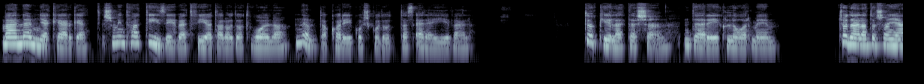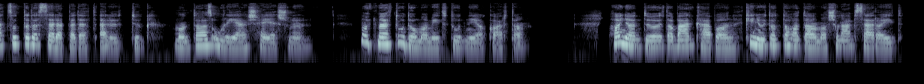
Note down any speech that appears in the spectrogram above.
Már nem nyekergett, s mintha tíz évet fiatalodott volna, nem takarékoskodott az erejével. Tökéletesen, derék lormém. Codálatosan játszottad a szerepedet előttük, mondta az óriás helyeslőn. Most már tudom, amit tudni akartam. Hanyat dőlt a bárkában, kinyújtotta hatalmas lábszárait,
